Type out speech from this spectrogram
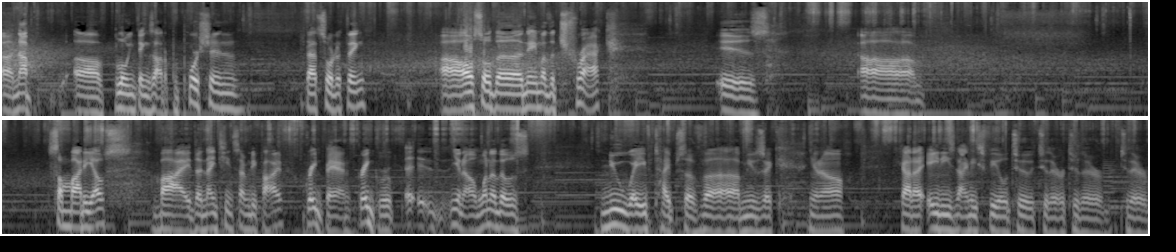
uh not uh, blowing things out of proportion, that sort of thing. Uh, also, the name of the track is. Um, Somebody Else by the 1975. Great band, great group. It, it, you know, one of those new wave types of uh, music. You know, got a 80s, 90s feel to to their to their to their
